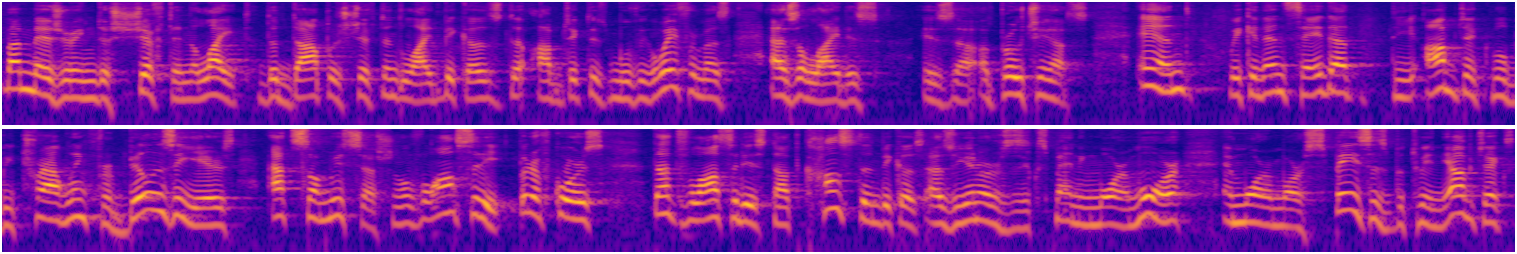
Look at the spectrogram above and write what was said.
by measuring the shift in the light, the Doppler shift in the light, because the object is moving away from us as the light is, is uh, approaching us. And we can then say that the object will be traveling for billions of years at some recessional velocity. But of course, that velocity is not constant because as the universe is expanding more and more and more and more spaces between the objects,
